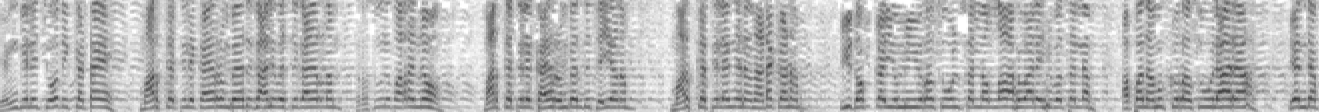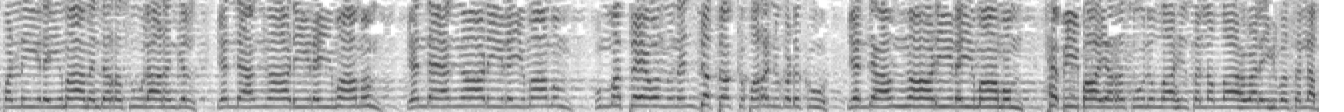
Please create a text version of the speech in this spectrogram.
എങ്കിലും ചോദിക്കട്ടെ മാർക്കറ്റിൽ കയറുമ്പോ ഏത് കാൽ വെച്ച് കയറണം? റസൂൽ പറഞ്ഞോ മാർക്കറ്റിൽ കയറുമ്പോ എന്ത് ചെയ്യണം? മാർക്കറ്റിൽ എങ്ങനെ നടക്കണം? ഇതൊക്കെയും ഈ റസൂൽ സല്ലാഹു അലഹി വസ്ല്ലം. അപ്പൊ നമുക്ക് റസൂലാരാ? എന്റെ പള്ളിയിലെ ഇമാം എന്റെ റസൂലാണെങ്കിൽ എന്റെ അങ്ങാടിയിലെ ഇമാമും എന്റെ അങ്ങാടിയിലെ ഇമാമും ഉമ്മത്തെ ഒന്ന് നെഞ്ചത്തൊക്കെ പറഞ്ഞു കൊടുക്കൂ. എന്റെ അങ്ങാടിയിലെ ഇമാമും ഹബീബായ റസൂലുല്ലാഹി സല്ലാഹു അലഹി വസ്ല്ലം.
